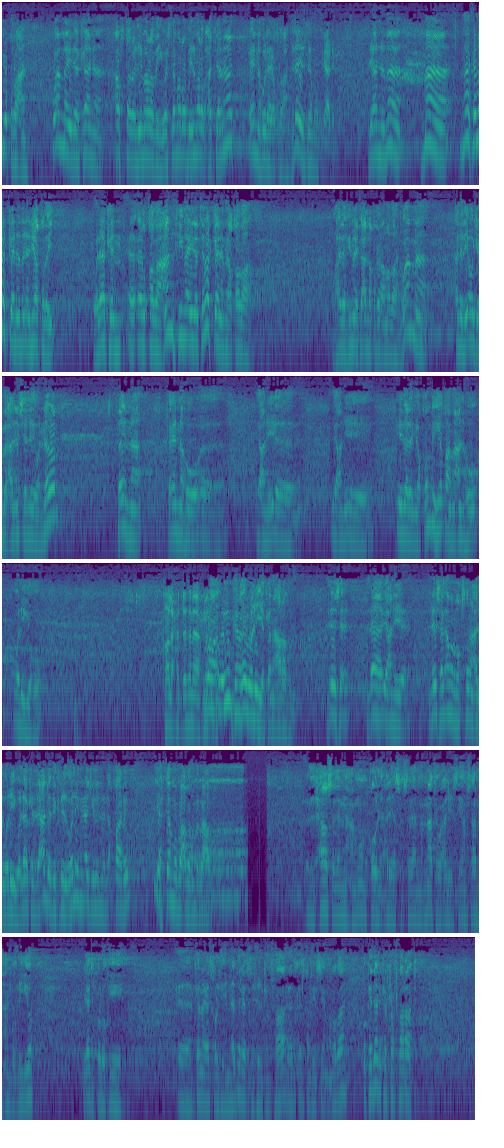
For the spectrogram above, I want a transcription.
يقضى عنه. وأما إذا كان أفطر لمرضه واستمر به المرض حتى مات فإنه لا يقضى عنه لا يلزمه. ذلك لأن ما ما ما تمكن من أن يقضي ولكن القضاء عنه فيما إذا تمكن من القضاء. وهذا فيما يتعلق برمضان. وأما الذي أوجب على نفسه الذي هو النذر فإن فإنه آه، يعني آه، يعني آه، إذا لم يقم به قام عنه وليه قال حدثنا أحمد. ويمكن غير ولية كما عرفنا ليس لا يعني ليس الأمر مقصورا على الولي ولكن لعل ذكر الولي من أجل أن الأقارب يهتم بعضهم ببعض الحاصل أن عموم قوله عليه الصلاة والسلام من مات وعليه صيام صام عنه وليه يدخل فيه كما يدخل فيه النذر يدخل فيه الكفار يدخل فيه صيام رمضان وكذلك الكفارات.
